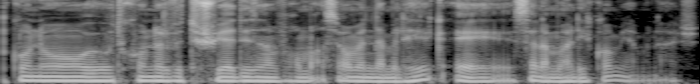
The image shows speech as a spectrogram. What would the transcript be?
تكونوا تكونوا رفدتوا شوية des informations منا من هيك. اي السلام عليكم يا مناش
